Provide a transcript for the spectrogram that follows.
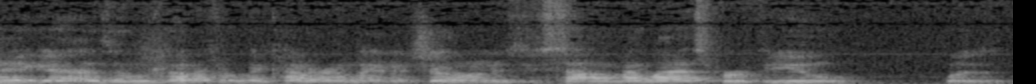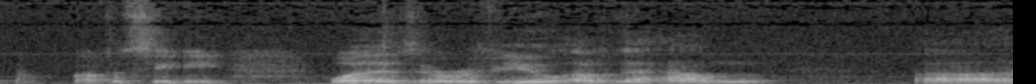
Hey guys, I'm Connor from the Connor and Landon Show, and as you saw, my last review was of a CD was a review of the album uh,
